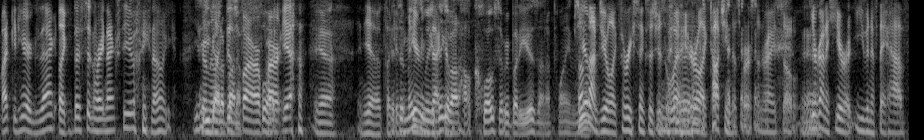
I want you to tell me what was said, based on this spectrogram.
I could hear exactly. like if they're sitting right next to you, you know, you, Yeah, you're you got like this a far foot. apart, yeah, Yeah. And yeah, it's like It's you can hear amazing when you think about how close everybody is on a plane. We have- Sometimes you're like three, six inches away. You're like touching this person, right? So Yeah. you're going to hear it even if they have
